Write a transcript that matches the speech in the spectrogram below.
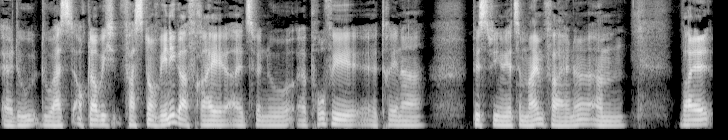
äh, du, du hast auch, glaube ich, fast noch weniger frei, als wenn du äh, Profitrainer bist, wie jetzt in meinem Fall. Ne? Ähm, weil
